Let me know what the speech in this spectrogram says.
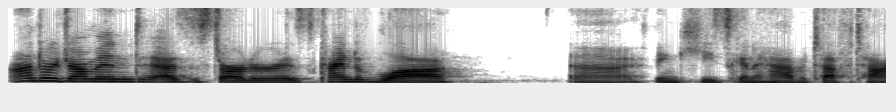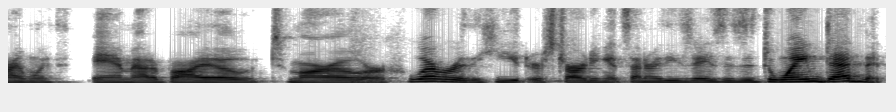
Andre Drummond as a starter is kind of blah. Uh, I think he's going to have a tough time with Bam Adebayo tomorrow or whoever the Heat are starting at center these days. Is it Dewayne Dedmon?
